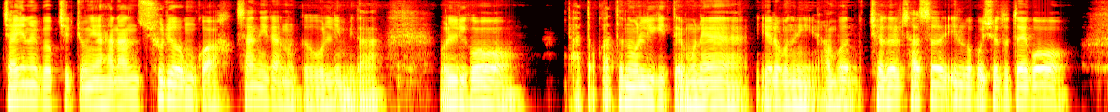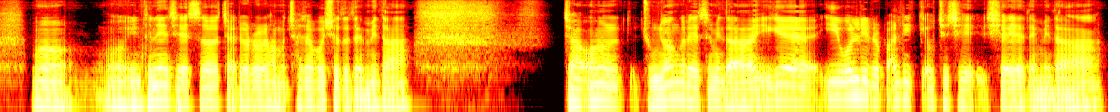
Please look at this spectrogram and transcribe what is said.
자연의 법칙 중에 하나는 수렴과 확산이라는 그 원리입니다. 원리고 다 똑같은 원리이기 때문에 여러분이 한번 책을 사서 읽어보셔도 되고 뭐, 뭐 인터넷에서 자료를 한번 찾아보셔도 됩니다. 자, 오늘 중요한 걸 했습니다. 이게 이 원리를 빨리 깨우치셔야 됩니다.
